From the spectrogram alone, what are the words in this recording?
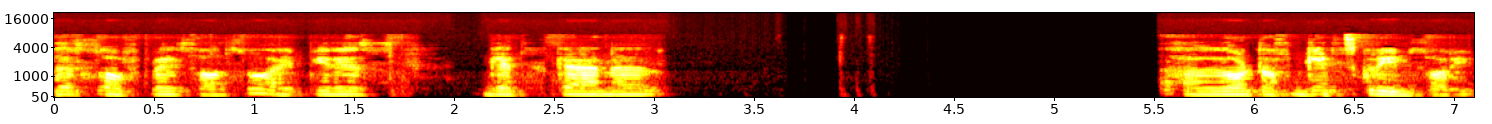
other softwares also. Iprs get scanner a lot of get screen sorry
